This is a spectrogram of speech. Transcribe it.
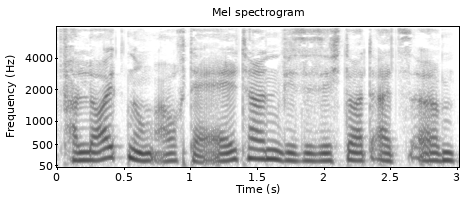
Verleugnung auch der Eltern, wie sie sich dort als ähm,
